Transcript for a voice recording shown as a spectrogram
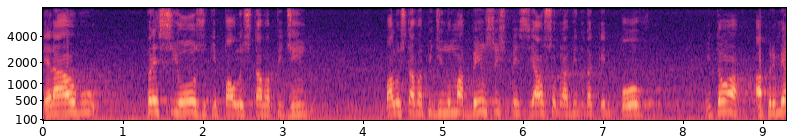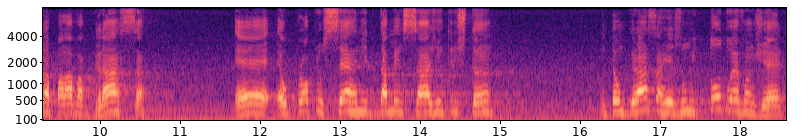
Era algo precioso que Paulo estava pedindo. Paulo estava pedindo uma bênção especial sobre a vida daquele povo. Então, a, a primeira palavra, graça, é, é o próprio cerne da mensagem cristã. Então, graça resume todo o Evangelho.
